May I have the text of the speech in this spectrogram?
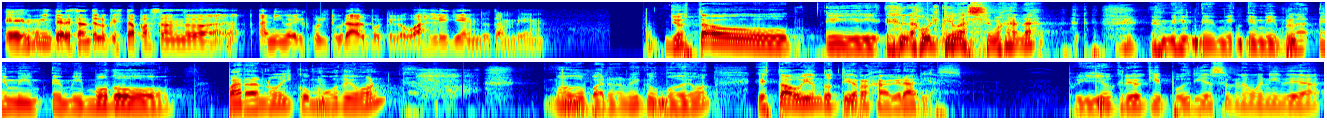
es muy interesante lo que está pasando a, nivel cultural, porque lo vas leyendo también. Yo he estado eh, en la última semana en mi, en mi, en mi plan- en mi- en mi modo paranoico modeón. Modo paranoico modeón. He estado viendo tierras agrarias. Y yo creo que podría ser una buena idea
